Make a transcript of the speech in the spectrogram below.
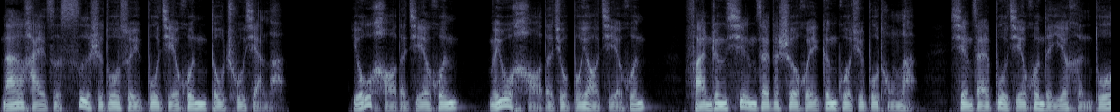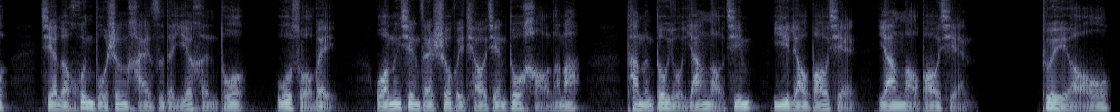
男孩子四十多岁不结婚都出现了。有好的结婚，没有好的就不要结婚。反正现在的社会跟过去不同了，现在不结婚的也很多，结了婚不生孩子的也很多，无所谓。我们现在社会条件都好了吗？他们都有养老金、医疗保险、养老保险。对哦，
